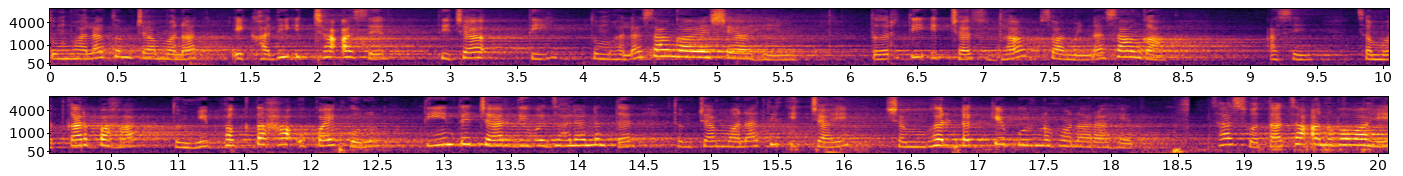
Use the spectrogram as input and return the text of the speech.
तुम्हाला तुमच्या मनात एखादी इच्छा असेल तिच्या ती तुम्हाला सांगावीशी आहे. तर ती इच्छासुद्धा स्वामींना सांगा. असे चमत्कार पहा. तुम्ही फक्त हा उपाय करून तीन ते चार दिवस झाल्यानंतर तुमच्या मनातील इच्छाही शंभर टक्के पूर्ण होणार आहेत. हा स्वतःचा अनुभव आहे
